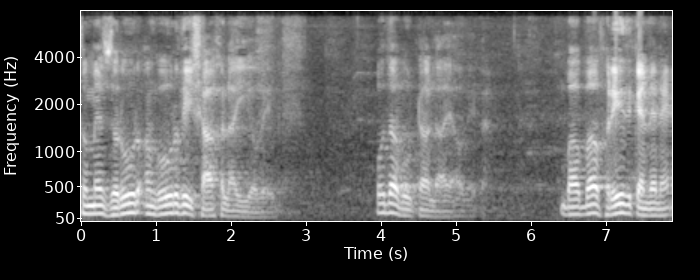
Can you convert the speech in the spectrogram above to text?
ਤਾਂ ਮੈਂ ਜ਼ਰੂਰ ਅੰਗੂਰ ਦੀ ਸ਼ਾਖ ਲਾਈ ਹੋਵੇਗੀ। ਉਹਦਾ ਬੂਟਾ ਲਾਇਆ ਹੋਵੇਗਾ। ਬਾਬਾ ਫਰੀਦ ਕਹਿੰਦੇ ਨੇ,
